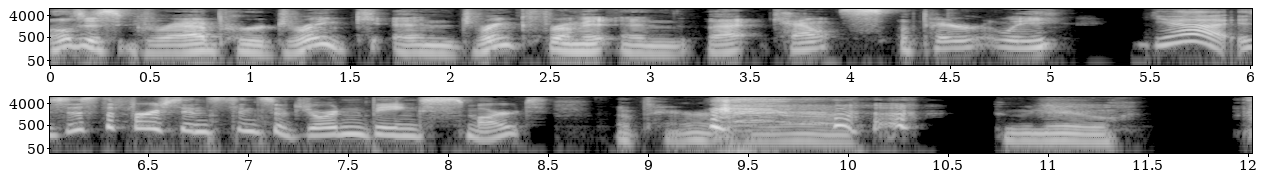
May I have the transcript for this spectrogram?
I'll just grab her drink and drink from it, and that counts, apparently. Yeah, is this the first instance of Jordan being smart? Apparently, yeah. Who knew?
